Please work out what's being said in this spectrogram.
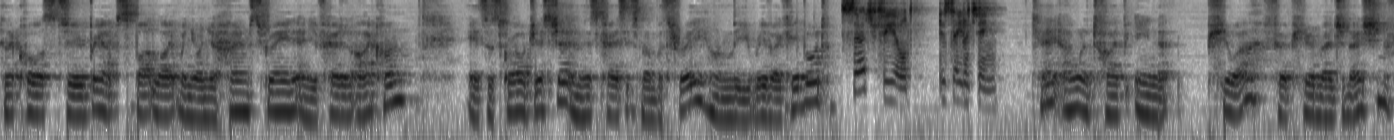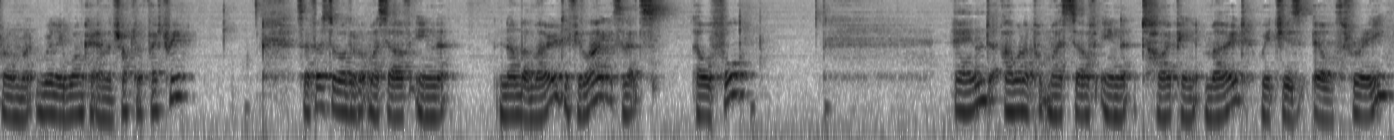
And of course, to bring up Spotlight when you're on your home screen and you've heard an icon, it's a scroll gesture. In this case, it's number 3 on the RIVO keyboard. Search field is editing. Okay, I want to type in Pure for Pure Imagination from Willy Wonka and the Chocolate Factory. So first of all, I'm going to put myself in number mode, if you like. So that's L4. And I want to put myself in typing mode, which is L3.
